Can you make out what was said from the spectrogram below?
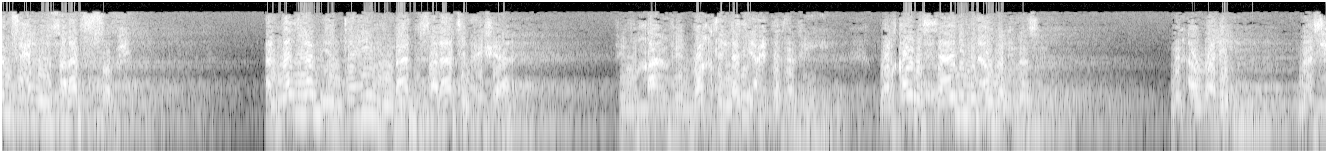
يمسح إلا صلاة الصبح. المذهب ينتهي من بعد صلاة العشاء. في في الوقت الذي أحدث فيه. والقول الثاني من أول مسح. من أول مسح.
